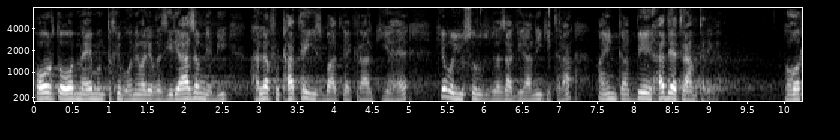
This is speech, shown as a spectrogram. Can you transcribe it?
اور تو اور نئے منتخب ہونے والے وزیر اعظم نے بھی حلف اٹھاتے ہی اس بات کا اقرار کیا ہے کہ وہ یوسف رضا گیلانی کی طرح آئین کا بے حد احترام کرے گا اور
